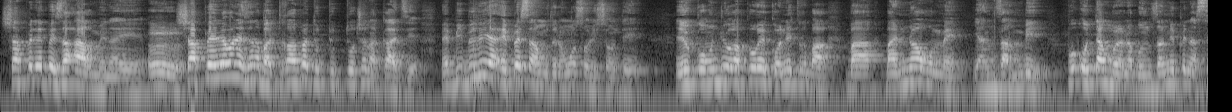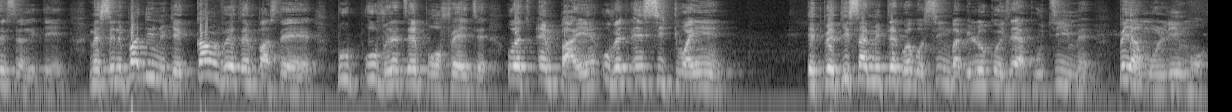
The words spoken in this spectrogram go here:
chapelet mpe eza arme na ye Mm. chapelet wana eza na batravers totya na kati mais bibilia epesaka moto nango solution te ekonduira pour reconnaître banorme ba, ba norme ya nzambe mpo otambola na bonzambe mpe na sincérité. Mais ce n'est pas dire que quand vous êtes un pasteur ou, ou vous êtes un prophète ou vous êtes un païen ou vous êtes un citoyen epekisami te koya kosimba biloko eza ya coutume mpe ya molimo.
